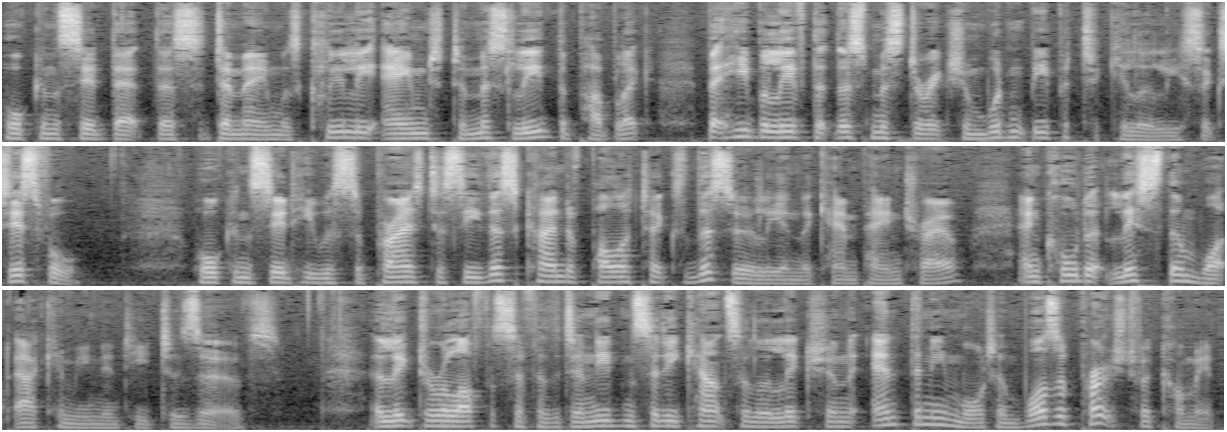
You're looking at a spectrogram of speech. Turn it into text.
Hawkins said that this domain was clearly aimed to mislead the public, but he believed that this misdirection wouldn't be particularly successful. Hawkins said he was surprised to see this kind of politics this early in the campaign trail and called it less than what our community deserves. Electoral officer for the Dunedin City Council election, Anthony Morton, was approached for comment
